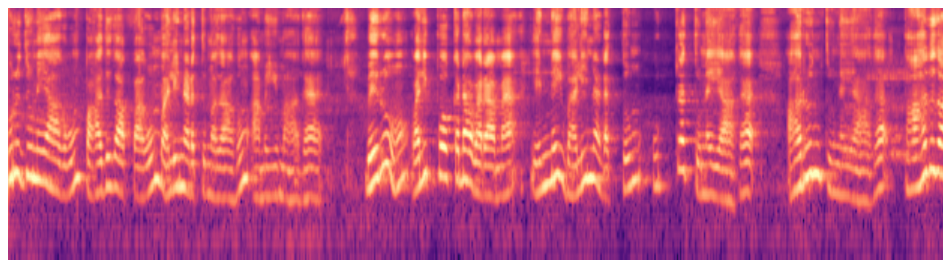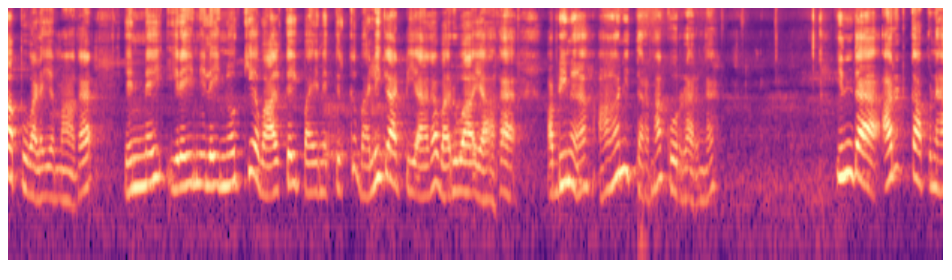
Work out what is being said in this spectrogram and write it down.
உறுதுணையாகவும் பாதுகாப்பாகவும் வழி நடத்துவதாகவும் அமையுமாக. வெறும் வழிப்போக்கனாக வராமல் என்னை வழி நடத்தும் உற்ற துணையாக அருந்துணையாக பாதுகாப்பு வளையமாக என்னை இறைநிலை நோக்கிய வாழ்க்கை பயணத்திற்கு வழிகாட்டியாக வருவாயாக அப்படின்னு ஆணித்தரமாக கூறுறாருங்க. இந்த அருட்காப்புனை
